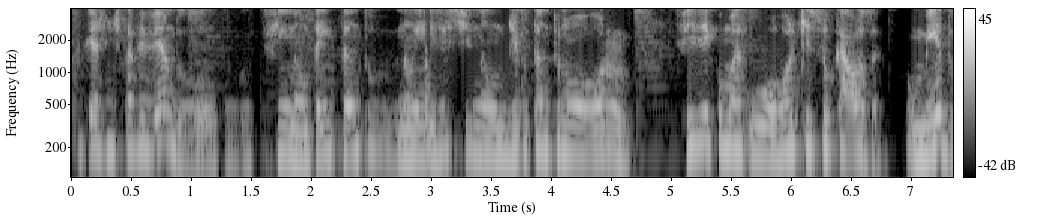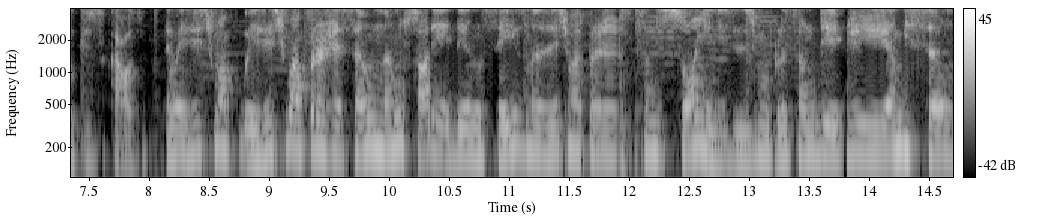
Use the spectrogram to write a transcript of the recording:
do que a gente tá vivendo. Enfim, não tem tanto, não existe, não digo tanto no horror físico, mas o horror que isso causa, o medo que isso causa. Então existe uma, existe uma projeção não só de, de anseios, mas existe uma projeção de sonhos, existe uma projeção de, de ambição,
